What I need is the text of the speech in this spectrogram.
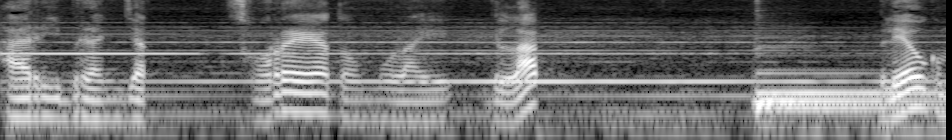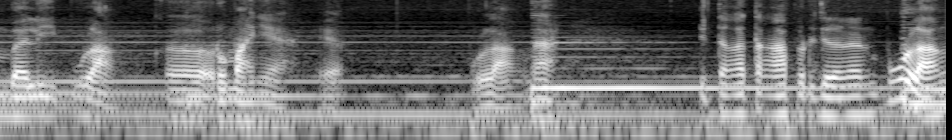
hari beranjak sore atau mulai gelap, beliau kembali pulang ke rumahnya ya. Pulang. Nah, di tengah-tengah perjalanan pulang,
